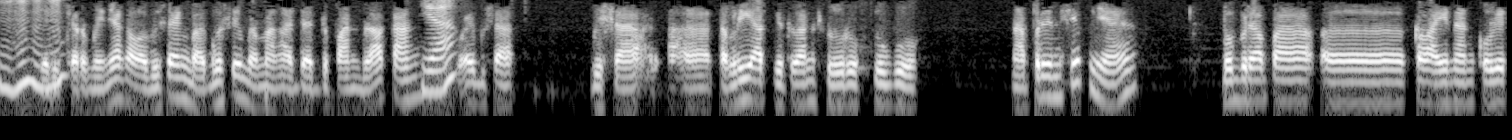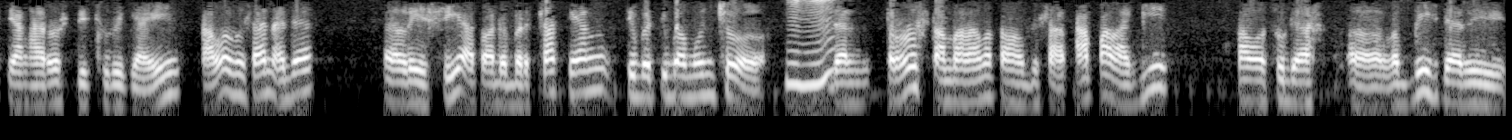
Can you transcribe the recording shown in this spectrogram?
Mm-hmm. Jadi cerminnya kalau bisa yang bagus sih memang ada depan belakang. Yeah. Supaya bisa bisa uh, terlihat gitu kan seluruh tubuh. Nah prinsipnya beberapa uh, kelainan kulit yang harus dicurigai kalau misalnya ada lesi atau ada bercak yang tiba-tiba muncul mm-hmm. dan terus tambah lama tambah besar. Apalagi kalau sudah uh, lebih dari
